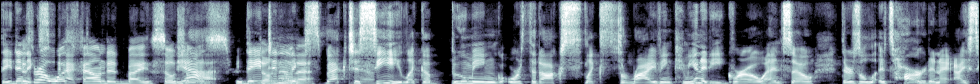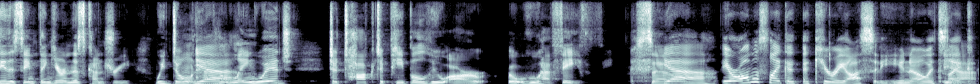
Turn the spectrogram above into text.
they didn't Israel was founded by socialists. People they didn't know that. expect to Yeah. see like a booming Orthodox, like thriving community grow. And so there's a, it's hard. And I, I see the same thing here in this country. We don't have the language to talk to people who are, who have faith. So Yeah, you're almost like a, a curiosity. You know, it's Yeah. like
